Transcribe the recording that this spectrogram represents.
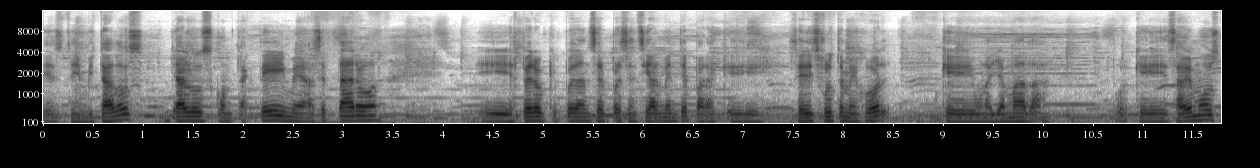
este, invitados. Ya los contacté y me aceptaron. Y espero que puedan ser presencialmente para que se disfrute mejor que una llamada. Porque sabemos,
